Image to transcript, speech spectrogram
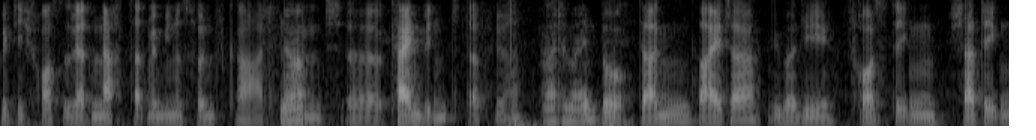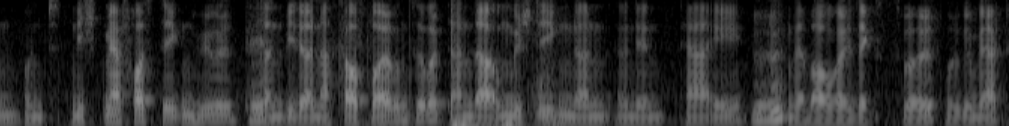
richtig Frost. Wir hatten nachts hatten wir minus 5 Grad. Ja. Und äh, kein Wind dafür. warte mal eben. So, dann weiter über die frostigen, schattigen und nicht mehr frostigen Hügel, dann wieder nach Kaufbeuren zurück, dann da umgestiegen, dann in den RE, Mhm. in der Baureihe 612, wohlgemerkt.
